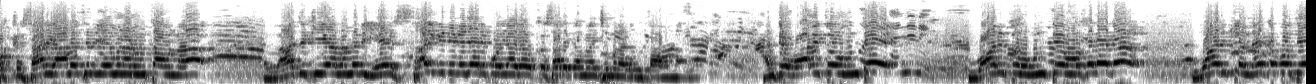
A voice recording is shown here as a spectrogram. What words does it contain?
ఒక్కసారి ఆలోచన చేయమని అడుగుతా ఉన్నా రాజకీయాలన్నది ఏ స్థాయికి దిగజారిపోయాయో ఒక్కసారి గమనించమని అడుగుతా ఉన్నా. అంటే వారితో ఉంటే వారితో ఉంటే ఒకలాగా వారితో లేకపోతే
